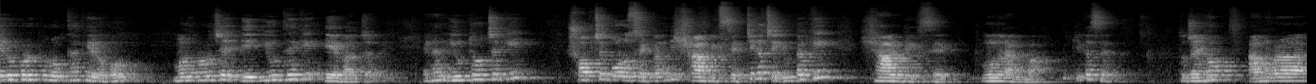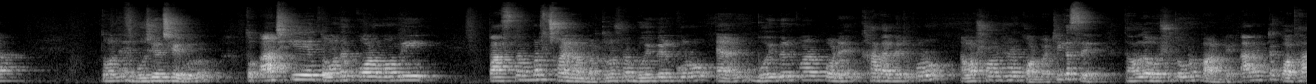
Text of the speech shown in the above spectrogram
এর উপরে পূরক থাকে এরকম, মনে করো যে এই ইউ থেকে এ বাদ যাবে। এখানে ইউটা হচ্ছে কি সবচেয়ে বড় সেট মানে কি সার্বিক সেট, ঠিক আছে? ইউটা কি সার্বিক সেট, মনে রাখবা, ঠিক আছে? তো যাই হোক, আমরা তোমাদের বুঝিয়েছি এগুলো। তো আজকে তোমাদের করব আমি পাঁচ নাম্বার, ছয় নাম্বার। তোমরা সব বই বের করো অ্যান্ড বই বের করার পরে খাতা বের করো, আমার সঙ্গে সঙ্গে করবে, ঠিক আছে? তাহলে অবশ্যই তোমরা পারবে। আর একটা কথা,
